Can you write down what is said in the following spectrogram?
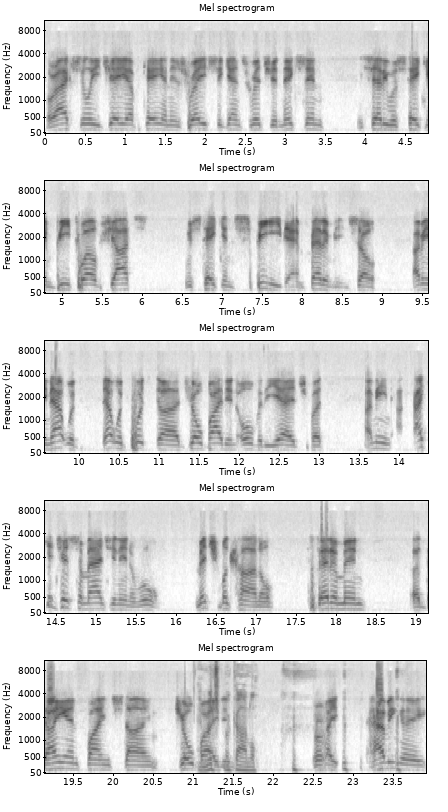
Or actually, JFK and his race against Richard Nixon He said he was taking B12 shots, he was taking speed amphetamine. So, I mean, that would that would put uh, Joe Biden over the edge. But I mean, I could just imagine in a room, Mitch McConnell, Fetterman, uh, Dianne Feinstein, Joe And Biden, Mitch McConnell. right, having a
